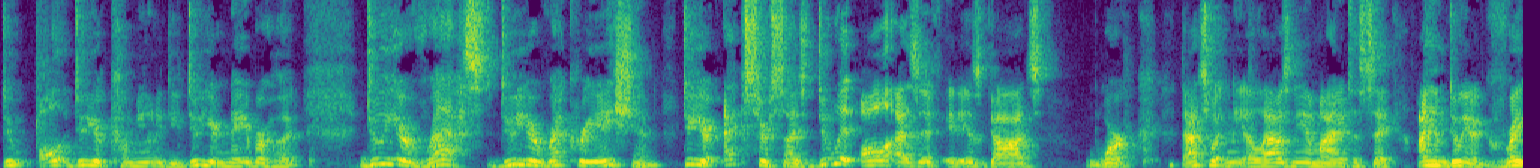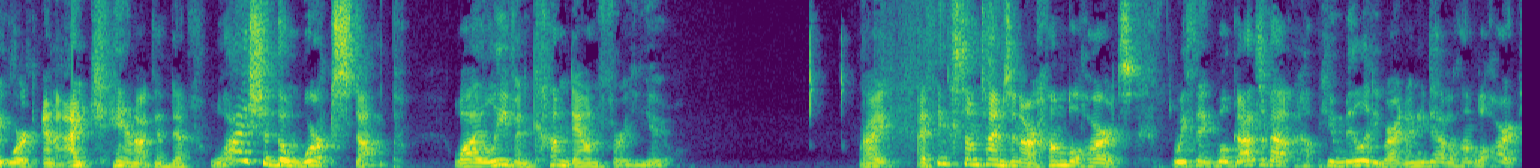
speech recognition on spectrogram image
do all do your community, do your neighborhood, do your rest, do your recreation, do your exercise, do it all as if it is God's work. That's what allows Nehemiah to say, I am doing a great work and I cannot come down. Why should the work stop while I leave and come down for you? Right? I think sometimes in our humble hearts, we think, well, God's about humility, right? And I need to have a humble heart.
